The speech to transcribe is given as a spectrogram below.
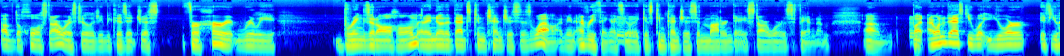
of the whole Star Wars trilogy because it just for her it really brings it all home and I know that that's contentious as well. I mean everything I mm-hmm. feel like is contentious in modern day Star Wars fandom. Um, mm-hmm. but I wanted to ask you what your if you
